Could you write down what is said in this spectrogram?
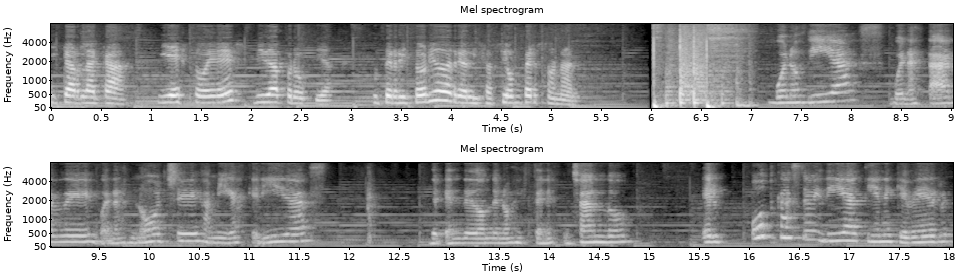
y Carla K y esto es Vida Propia, tu territorio de realización personal. Buenos días, buenas tardes, buenas noches, amigas queridas. Depende de dónde nos estén escuchando. El podcast de hoy día tiene que ver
